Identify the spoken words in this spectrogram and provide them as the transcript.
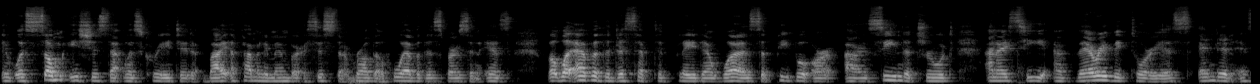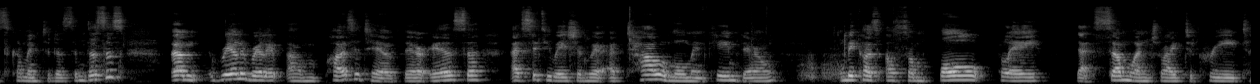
it was some issues that was created by a family member, a sister, a brother, whoever this person is. But whatever the deceptive play there was, people are, are seeing the truth. And I see a very victorious ending is coming to this. And this is um, really, really um, positive. There is a, a situation where a tower moment came down because of some foul play that someone tried to create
